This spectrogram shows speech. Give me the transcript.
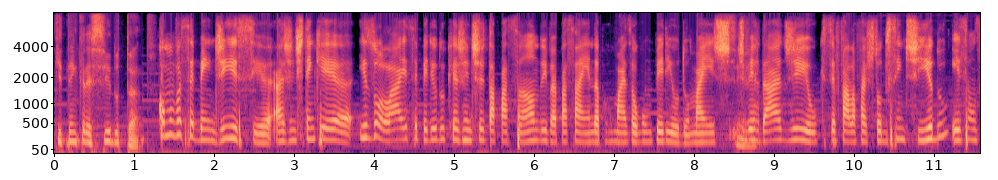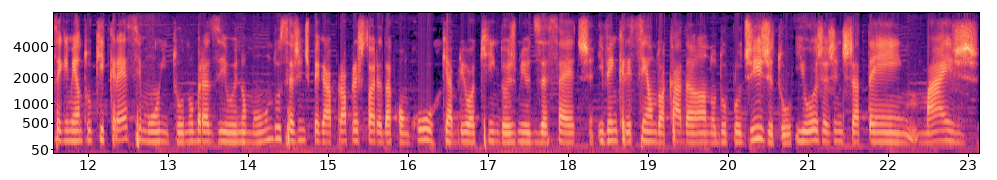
que tem crescido tanto. Como você bem disse, a gente tem que isolar esse período que a gente está passando e vai passar ainda por mais algum período, mas Sim. de verdade o que você fala faz todo sentido. Esse é um segmento que cresce muito no Brasil e no mundo. Se a gente pegar a própria história da Concur, que abriu aqui em 2017 e vem crescendo a cada ano duplo dígito, e hoje a gente já tem mais,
